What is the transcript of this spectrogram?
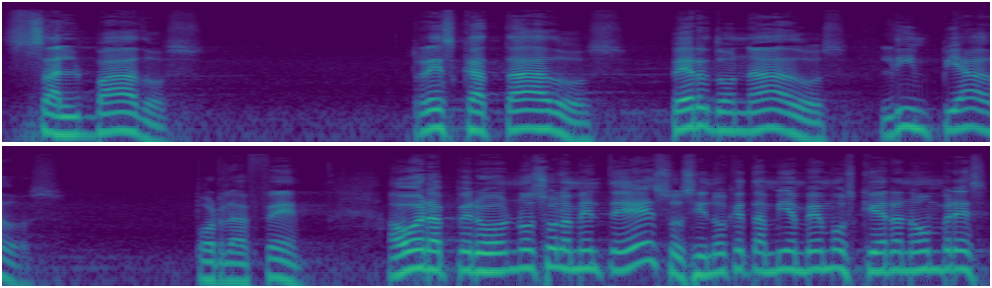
salvados, rescatados, perdonados, limpiados por la fe. Ahora, pero no solamente eso, sino que también vemos que eran hombres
